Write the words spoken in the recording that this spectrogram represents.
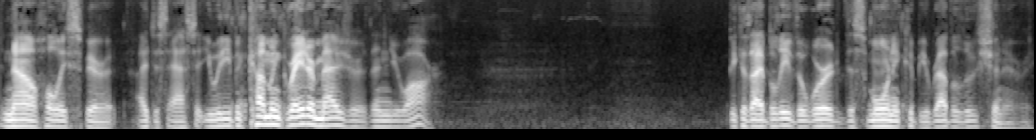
And now, Holy Spirit, I just ask that you would even come in greater measure than you are. Because I believe the word this morning could be revolutionary.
